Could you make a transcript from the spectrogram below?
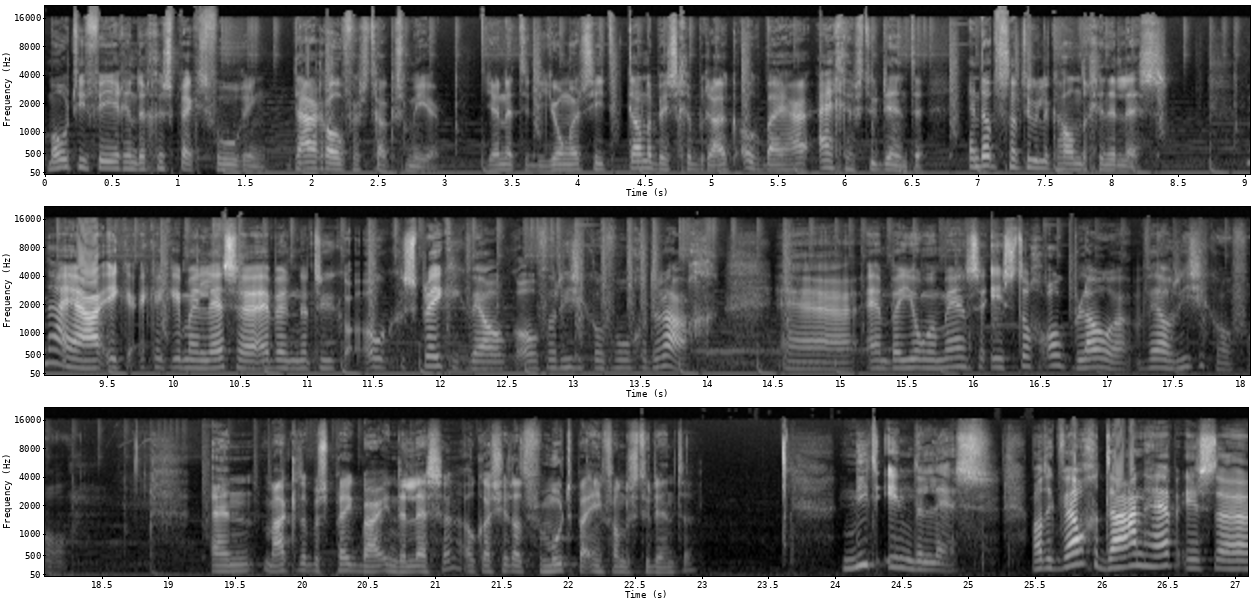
Motiverende gespreksvoering, daarover straks meer. Janette de Jonge ziet cannabisgebruik ook bij haar eigen studenten. En dat is natuurlijk handig in de les. Nou ja, ik, kijk, in mijn lessen heb ik natuurlijk ook, spreek ik wel over risicovol gedrag. Eh, en bij jonge mensen is toch ook blauwe wel risicovol. En maak je dat bespreekbaar in de lessen, ook als je dat vermoedt bij een van de studenten? Niet in de les. Wat ik wel gedaan heb, is eh,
